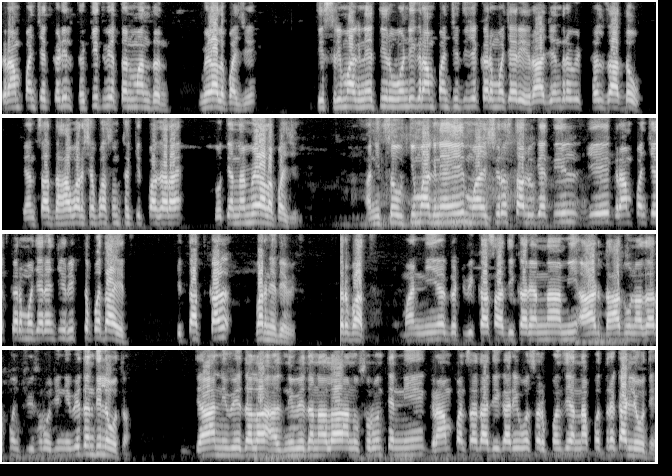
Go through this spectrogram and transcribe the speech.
ग्रामपंचायतकडील थकीत वेतन मानधन मिळालं पाहिजे. तिसरी मागणी आहे तिरवंडी ग्रामपंचायतीचे कर्मचारी राजेंद्र विठ्ठल जाधव यांचा दहा वर्षापासून थकीत पगार आहे तो त्यांना मिळाला पाहिजे. आणि चौथी मागणी आहे माळशिरस तालुक्यातील जे ग्रामपंचायत कर्मचाऱ्यांची रिक्त पद आहेत ती तात्काळ भरण्यात यावीत. संदर्भात माननीय गट विकास अधिकाऱ्यांना आम्ही आठ दहा दोन हजार पंचवीस रोजी निवेदन दिलं होतं. त्या निवेदनाला निवेदनाला अनुसरून त्यांनी ग्रामपंचायत अधिकारी व सरपंच यांना पत्र काढले होते.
